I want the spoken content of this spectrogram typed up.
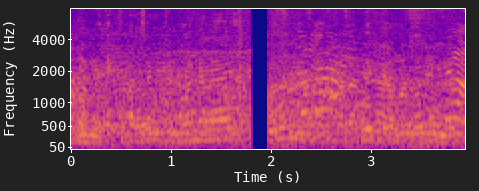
আপনি দেখতে পাচ্ছেন যে বই মেলায় এই যে আপনার যে বই মেলা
